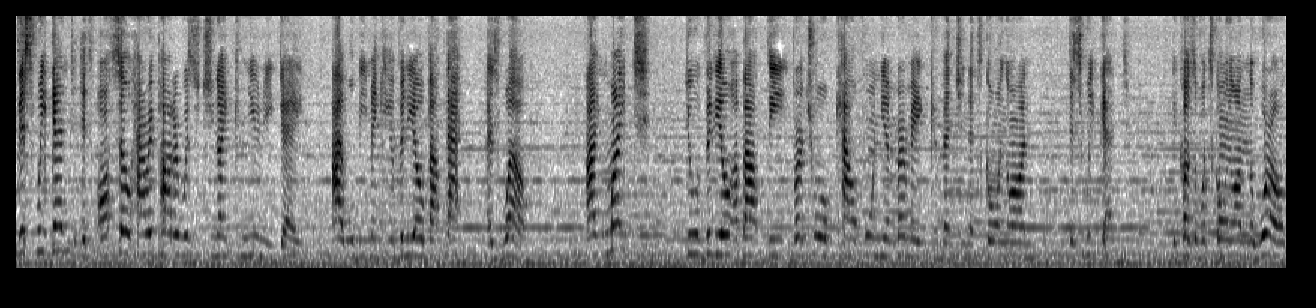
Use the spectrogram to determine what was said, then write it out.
This weekend it's also Harry Potter Wizards Unite Community Day. I will be making a video about that as well. I might do a video about the virtual California Mermaid Convention that's going on this weekend. Because of what's going on in the world,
